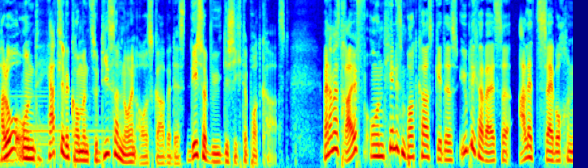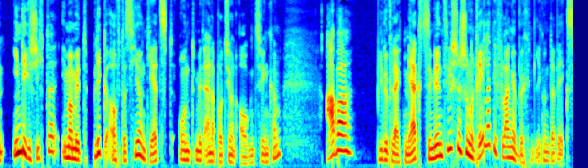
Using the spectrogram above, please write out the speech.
Hallo und herzlich willkommen zu dieser neuen Ausgabe des Déjà-vu Geschichte Podcast. Mein Name ist Ralf und hier in diesem Podcast geht es üblicherweise alle zwei Wochen in die Geschichte, immer mit Blick auf das Hier und Jetzt und mit einer Portion Augenzwinkern. Aber, wie du vielleicht merkst, sind wir inzwischen schon relativ lange wöchentlich unterwegs.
